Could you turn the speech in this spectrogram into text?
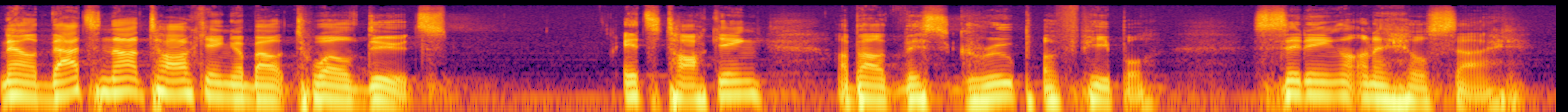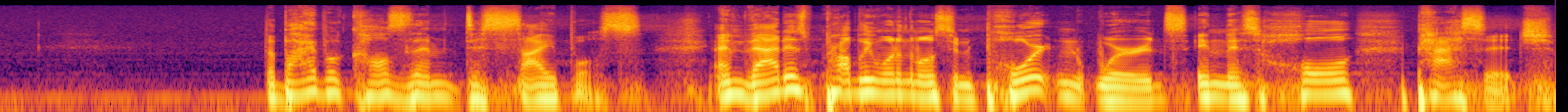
Now, that's not talking about 12 dudes, it's talking about this group of people sitting on a hillside. The Bible calls them disciples. And that is probably one of the most important words in this whole passage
